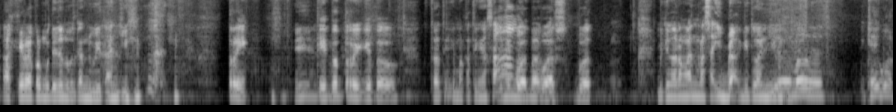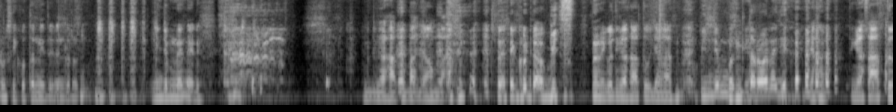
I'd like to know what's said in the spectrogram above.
Akhirnya permuda itu mendapatkan duit anjing Trik. iya Itu trik itu. strategi marketingnya sangat buat buat bagus buat bikin orang lain merasa iba gitu anjir Iya males. Kayak gue harus ikutan itu dan terus minjem nenek deh. tinggal satu pak jangan pak nenek gue udah habis. nanti gue tinggal satu jangan Pinjem buat taruhan aja. jangan tinggal satu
